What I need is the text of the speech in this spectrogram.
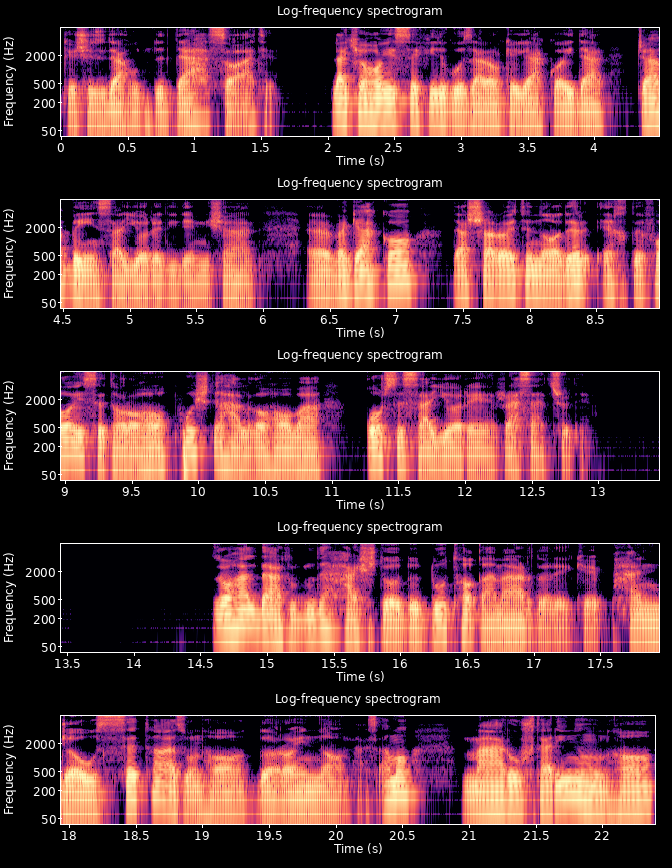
که چیزی در حدود ده ساعته. لکه های سفید گذرا که گهگاهی در جو این سیاره دیده میشن و گهگاه در شرایط نادر اختفای ستاره ها پشت حلقه ها و قرص سیاره رسد شده. زحل در حدود 82 تا قمر داره که 53 تا از اونها دارای نام هست اما معروفترین اونها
